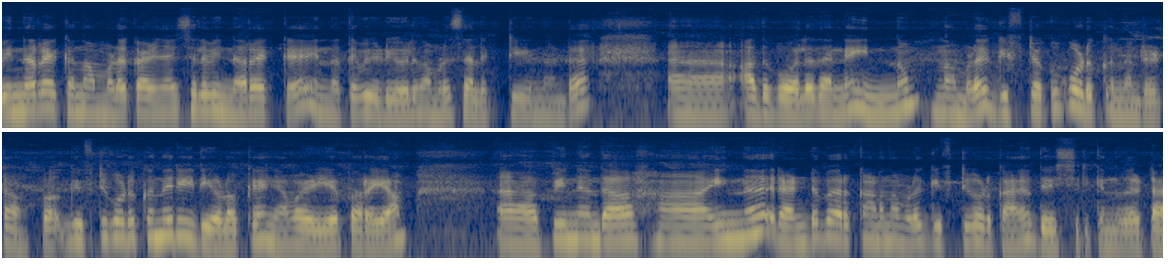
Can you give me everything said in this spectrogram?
വിന്നറൊക്കെ നമ്മൾ കഴിഞ്ഞ ആഴ്ചയിലെ വിന്നറൊക്കെ ഇന്നത്തെ വീഡിയോയിൽ നമ്മൾ സെലക്ട് ചെയ്യുന്നുണ്ട്. അതുപോലെ തന്നെ ഇന്നും നമ്മൾ ഗിഫ്റ്റൊക്കെ കൊടുക്കുന്നുണ്ട് കേട്ടോ. അപ്പോൾ ഗിഫ്റ്റ് കൊടുക്കുന്ന രീതികളൊക്കെ ഞാൻ വഴിയെ പറയാം. പിന്നെന്താ ഇന്ന് രണ്ട് പേർക്കാണ് നമ്മൾ ഗിഫ്റ്റ് കൊടുക്കാൻ ഉദ്ദേശിച്ചിരിക്കുന്നത് കേട്ടോ.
